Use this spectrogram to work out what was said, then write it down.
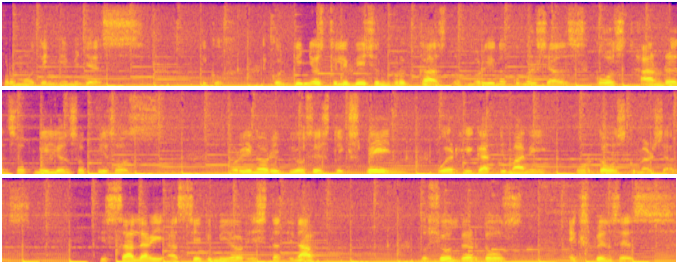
promoting images. The, co- the continuous television broadcast of Moreno commercials cost hundreds of millions of pesos. Moreno refuses to explain where he got the money for those commercials. His salary as city mayor is not enough to shoulder those expenses.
